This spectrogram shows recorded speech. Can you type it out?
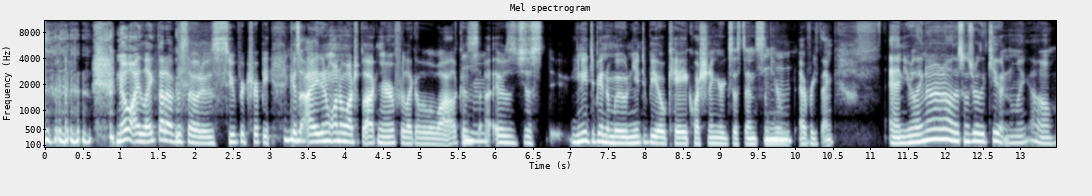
no, I like that episode. It was super trippy because Mhm. I didn't want to watch Black Mirror for like a little while because Mhm. it was just you need to be in the mood, you need to be okay questioning your existence and your Mhm. everything. And you're like, no, no, no, this one's really cute. And I'm like, oh,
